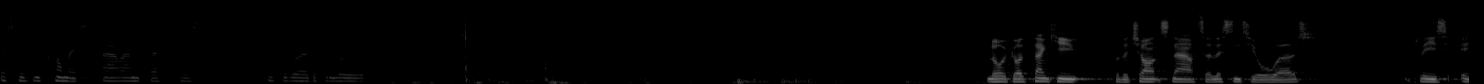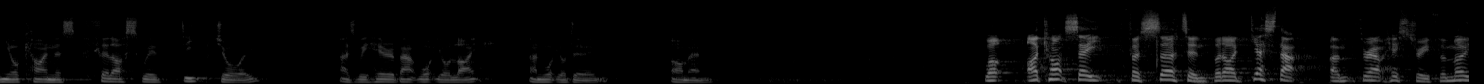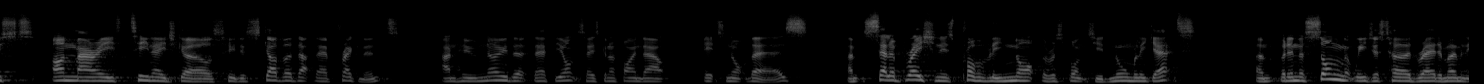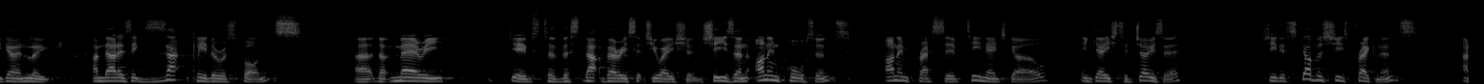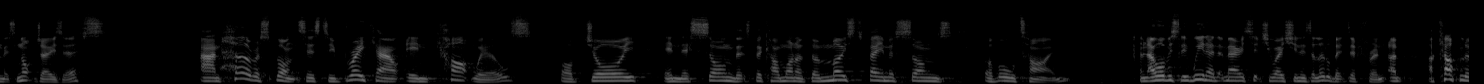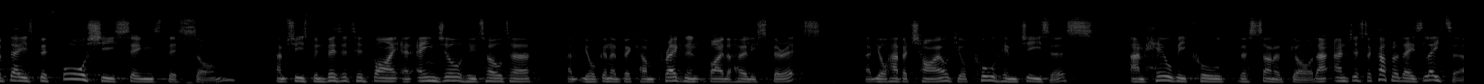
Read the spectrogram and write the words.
just as he promised our ancestors. This is the word of the Lord. Lord God, thank you for the chance now to listen to your word. Please, in your kindness, fill us with deep joy as we hear about what you're like and what you're doing. Amen. Well, I can't say for certain, but I'd guess that um, throughout history, for most unmarried teenage girls who discover that they're pregnant and who know that their fiance is going to find out it's not theirs, um, celebration is probably not the response you'd normally get. Um, but in the song that we just heard read a moment ago in Luke, um, that is exactly the response uh, that Mary gives to this, that very situation. She's an unimportant, unimpressive teenage girl engaged to Joseph. She discovers she's pregnant, and it's not Joseph's. And her response is to break out in cartwheels of joy in this song that's become one of the most famous songs of all time. And now, obviously, we know that Mary's situation is a little bit different. Um, a couple of days before she sings this song, um, she's been visited by an angel who told her, um, You're going to become pregnant by the Holy Spirit. Um, you'll have a child. You'll call him Jesus, and he'll be called the Son of God. And just a couple of days later,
